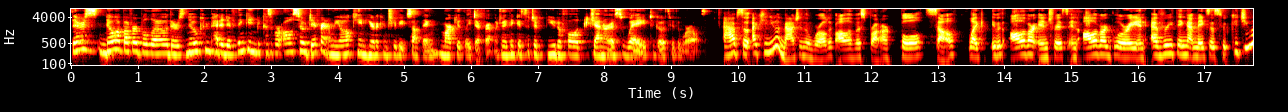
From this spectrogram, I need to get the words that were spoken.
there's no above or below, there's no competitive thinking because we're all so different and we all came here to contribute something markedly different, which I think is such a beautiful, generous way to go through the world. Absolutely. Can you imagine the world if all of us brought our full self, like with all of our interests and all of our glory and everything that makes us who? Could you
